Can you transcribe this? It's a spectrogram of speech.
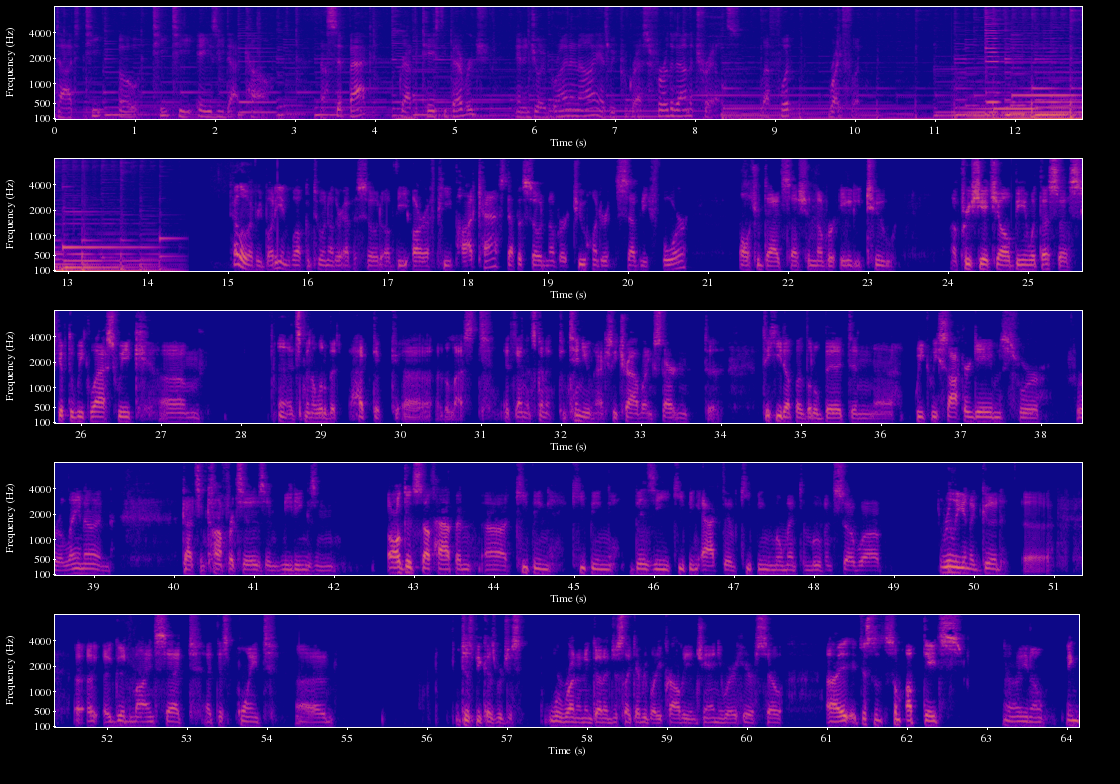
www.tottaz.com. Now sit back, grab a tasty beverage, and enjoy Brian and I as we progress further down the trails. Left foot, right foot. Hello, everybody, and welcome to another episode of the RFP podcast, episode number 274, Ultra Dad session number 82. Appreciate y'all being with us. Uh, skipped a week last week. Um, and it's been a little bit hectic uh, the last, it's, and it's going to continue actually traveling, starting to to heat up a little bit, and uh, weekly soccer games for for Elena, and got some conferences and meetings and all good stuff happen. Uh, keeping keeping busy, keeping active, keeping momentum moving. So uh, really in a good uh, a, a, good mindset at this point. Uh, just because we're just we're running and gunning just like everybody probably in January here. So uh, it, just some updates. Uh, you know,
